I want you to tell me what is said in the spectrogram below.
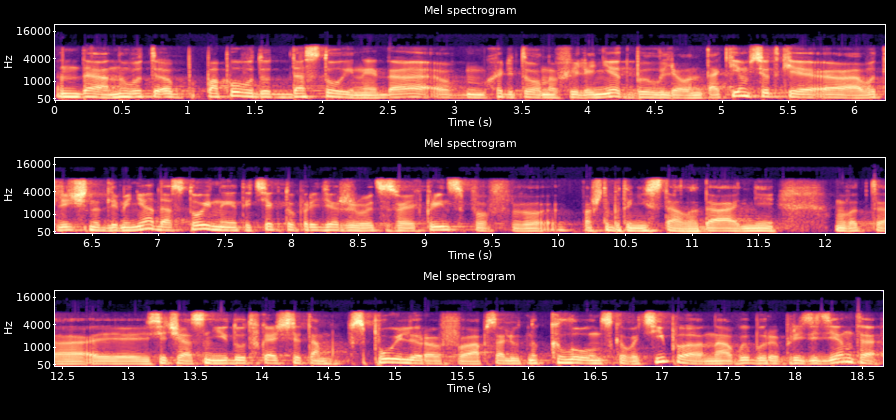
Да, ну вот э, по поводу достойный, да, Харитонов или нет, был ли он таким, все-таки э, вот лично для меня достойные это те, кто придерживается своих принципов, во что бы то ни стало, да, они вот э, сейчас не идут в качестве там спойлеров абсолютно клоунского типа на выборы президента,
